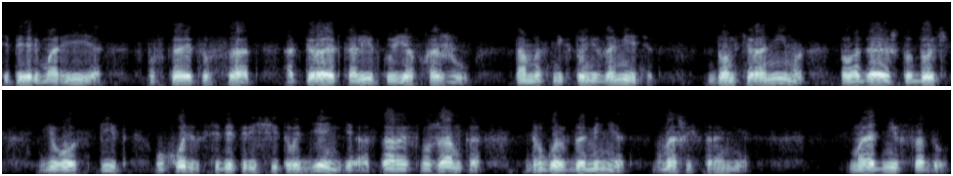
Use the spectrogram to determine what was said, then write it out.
Теперь Мария спускается в сад, отпирает калитку, и я вхожу. Там нас никто не заметит. Дон Херонима, полагая, что дочь его спит, уходит к себе пересчитывать деньги, а старая служанка, другой в доме нет, на нашей стороне. Мы одни в саду,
